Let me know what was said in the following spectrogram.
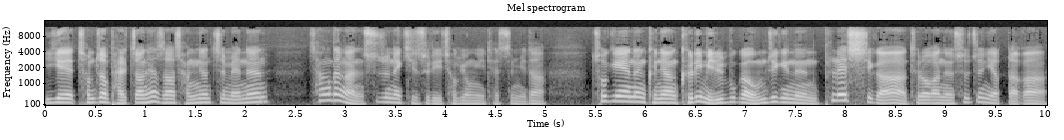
이게 점점 발전해서 작년쯤에는 상당한 수준의 기술이 적용이 됐습니다. 초기에는 그냥 그림 일부가 움직이는 플래시가 들어가는 수준이었다가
